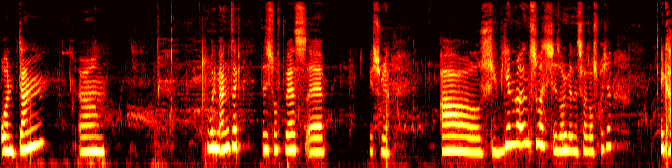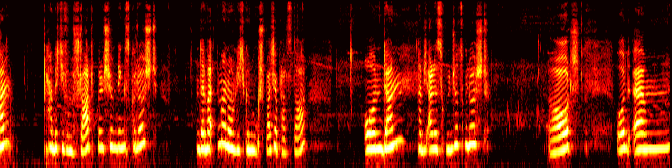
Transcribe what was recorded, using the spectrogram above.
Und dann ähm, wurde mir angezeigt, dass ich Softwares, äh, ist schon wieder, archivieren oder irgendwas. Ich soll, wenn ich falsch ausspreche. Ich kann, habe ich die vom Startbildschirm links gelöscht. Und dann war immer noch nicht genug Speicherplatz da. Und dann habe ich alle Screenshots gelöscht. Autsch. Und ähm,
